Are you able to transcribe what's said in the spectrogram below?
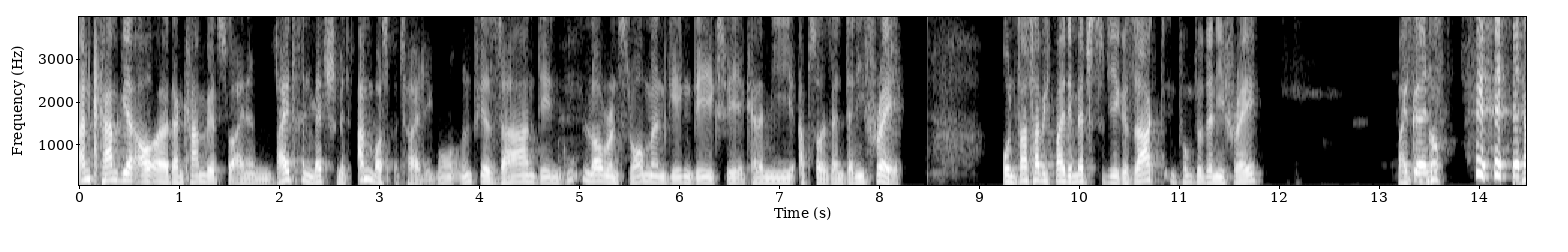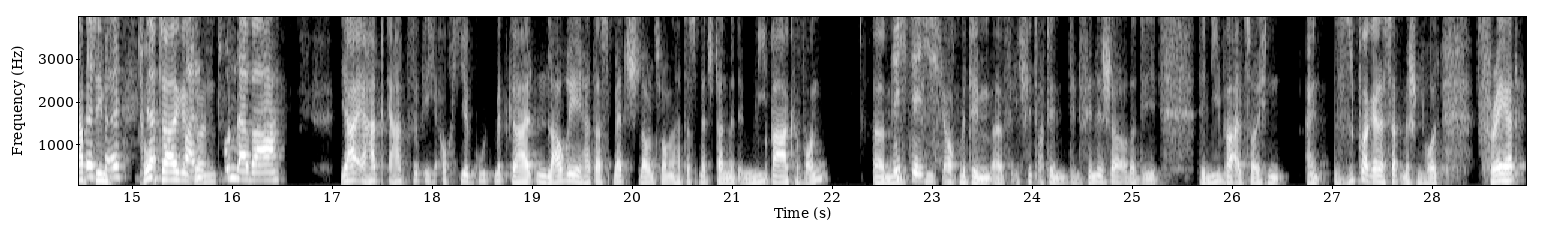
Dann kamen wir, äh, dann kamen wir zu einem weiteren Match mit Amboss-Beteiligung und wir sahen den guten Lawrence Roman gegen WXW Academy Absolvent Danny Frey. Und was habe ich bei dem Match zu dir gesagt in puncto Danny Frey? Weißt du noch? Ich habe es ihm total gegönnt. Wunderbar. Ja, er hat, er hat wirklich auch hier gut mitgehalten. Lauri hat das Match, Lawrence Roman hat das Match dann mit dem Nibar gewonnen. Ähm, Richtig. Ich auch mit dem, äh, ich finde auch den, den Finisher oder die, den Nibar als solchen ein super geiler Submission Hold. Frey hat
